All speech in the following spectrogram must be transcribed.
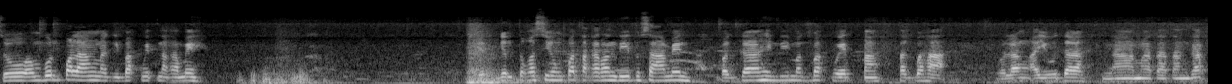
So ambon pa lang nag-evacuate na kami. Gan- Ganito kasi yung patakaran dito sa amin. Pagka hindi mag-evacuate, ah, tagbaha, walang ayuda na matatanggap.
